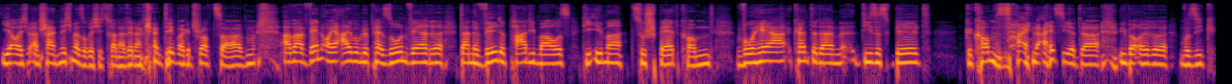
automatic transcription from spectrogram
ihr euch anscheinend nicht mehr so richtig dran erinnern könnt, den mal getroppt zu haben. Aber wenn euer Album eine Person wäre, dann eine wilde Partymaus, die immer zu spät kommt. Woher könnte dann dieses Bild gekommen sein, als ihr da über eure Musik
